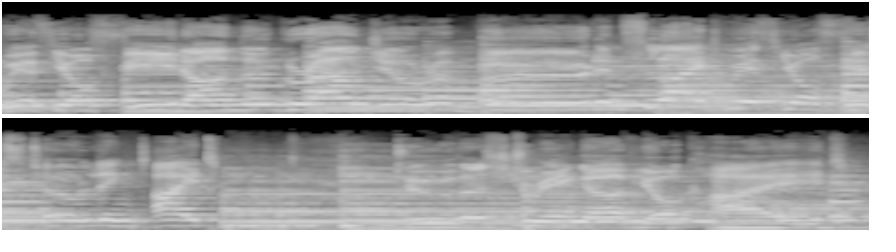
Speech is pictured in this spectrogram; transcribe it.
With your feet on the ground, you're a bird in flight with your fist holding tight to the string of your kite.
